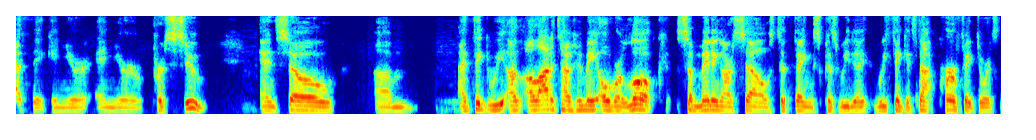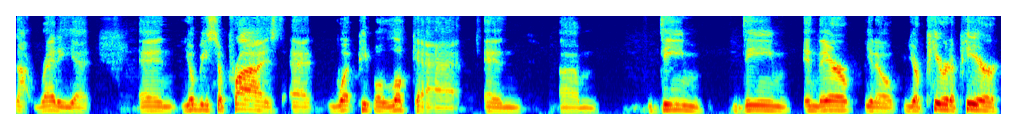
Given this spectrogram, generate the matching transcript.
ethic and your and your pursuit. And so um, I think we a, a, lot of times we may overlook submitting ourselves to things because we we think it's not perfect or it's not ready yet, and you'll be surprised at what people look at and um, deem deem in their you know your peer to peer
